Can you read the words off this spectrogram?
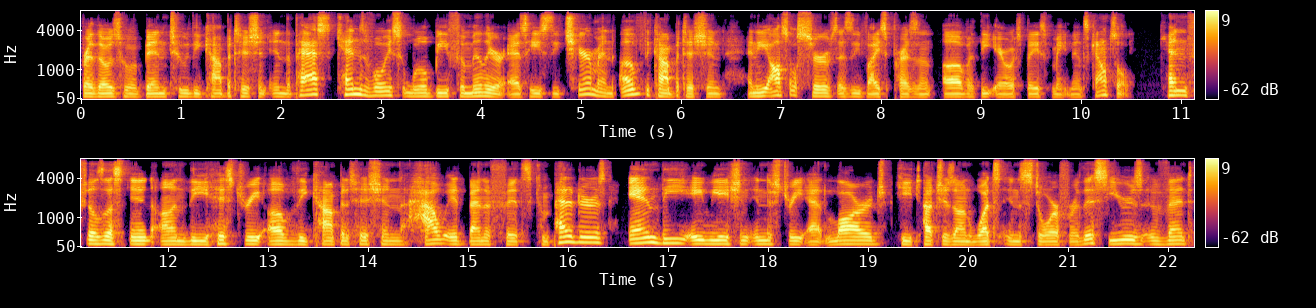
For those who have been to the competition in the past, Ken's voice will be familiar as he's the chairman of the competition and he also serves as the vice president of the Aerospace Maintenance Council. Ken fills us in on the history of the competition, how it benefits competitors and the aviation industry at large. He touches on what's in store for this year's event.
